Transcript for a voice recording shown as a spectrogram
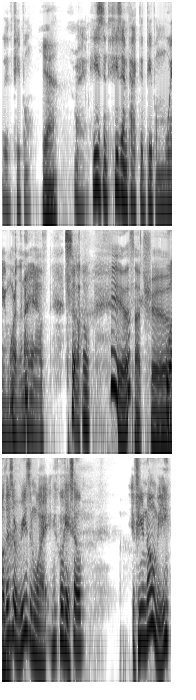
with people yeah. right he's he's impacted people way more than i have so Hey, that's not true. Well, there's a reason why. Okay, so if you know me,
